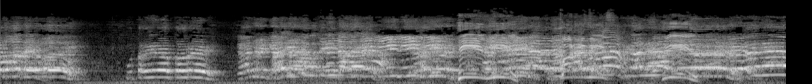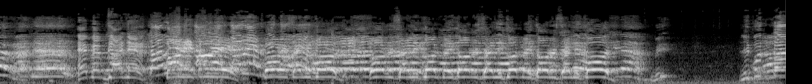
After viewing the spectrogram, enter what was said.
tore, tore. Putang ina, Tore! Gunner, gunner. Heal, heal, heal. Heal! Heal! Paramis! Heal! Gunner. FF Gunner! Tore! Tore! Tore sa likod! Tore sa likod! May tore sa likod! May tore sa likod! Libot na!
